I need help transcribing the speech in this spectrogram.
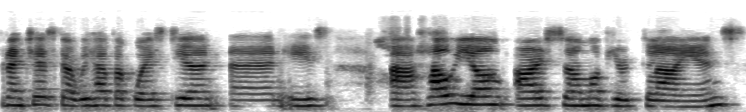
Francesca, we have a question and is, uh, how young are some of your clients?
